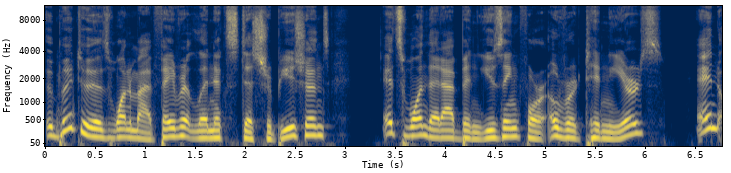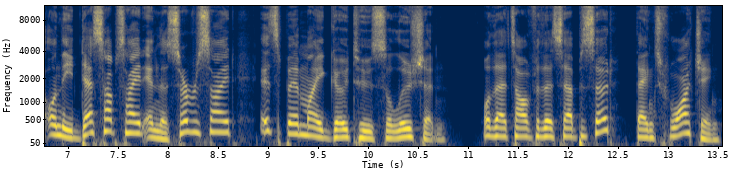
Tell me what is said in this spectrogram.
Ubuntu is one of my favorite Linux distributions. It's one that I've been using for over 10 years. And on the desktop side and the server side, it's been my go to solution. Well, that's all for this episode. Thanks for watching.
